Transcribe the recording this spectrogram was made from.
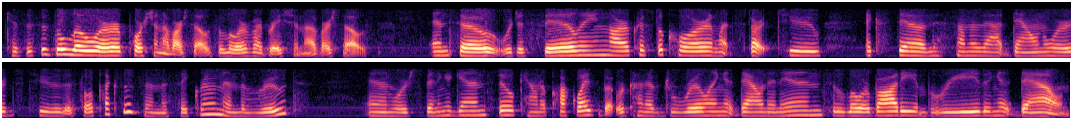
because this is the lower portion of ourselves, the lower vibration of ourselves. And so we're just filling our crystal core and let's start to extend some of that downwards to the solar plexus and the sacrum and the root and we're spinning again still counterclockwise but we're kind of drilling it down and in to the lower body and breathing it down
